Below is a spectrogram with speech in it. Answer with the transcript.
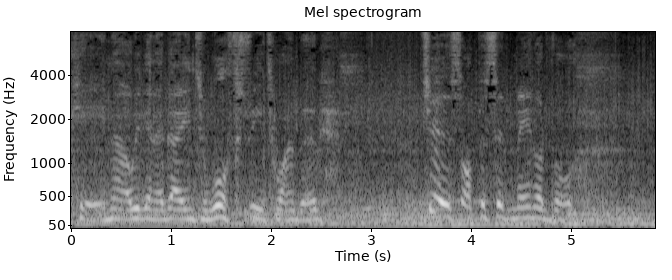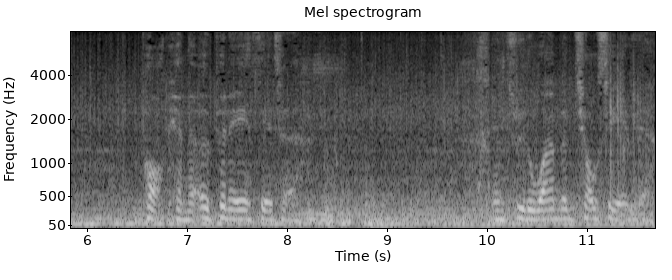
Okay, now we're going to go into Wolf Street, Wynberg, just opposite Maynardville Park and the open air theatre, and through the Wynberg Chelsea area.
